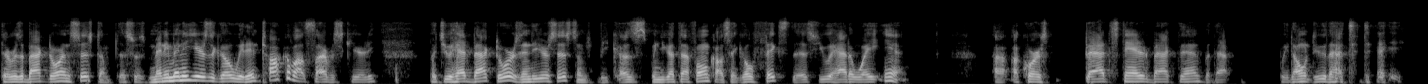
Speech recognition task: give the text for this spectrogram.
there was a back door in the system. This was many many years ago. We didn't talk about cybersecurity, but you had back doors into your systems because when you got that phone call, say go fix this, you had a way in. Uh, of course, bad standard back then, but that we don't do that today.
